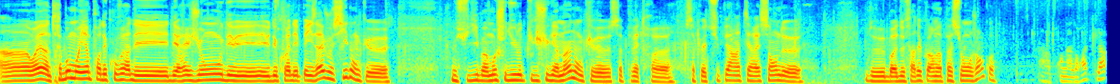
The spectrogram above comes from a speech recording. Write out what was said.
un- ouais, un très beau moyen pour découvrir des, des régions, ou découvrir des paysages aussi. Donc, euh, je me suis dit, bah, moi, je fais du vélo depuis que je suis gamin, donc euh, ça peut être, euh, ça peut être super intéressant de de, bah, de faire découvrir ma passion aux gens quoi. On va prendre à droite là.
